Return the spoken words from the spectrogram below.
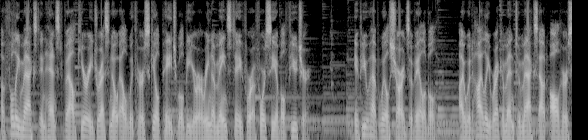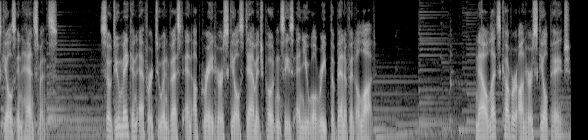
A fully maxed enhanced Valkyrie dress Noelle with her skill page will be your arena mainstay for a foreseeable future. If you have will shards available, I would highly recommend to max out all her skills enhancements. So do make an effort to invest and upgrade her skills damage potencies and you will reap the benefit a lot. Now let's cover on her skill page.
